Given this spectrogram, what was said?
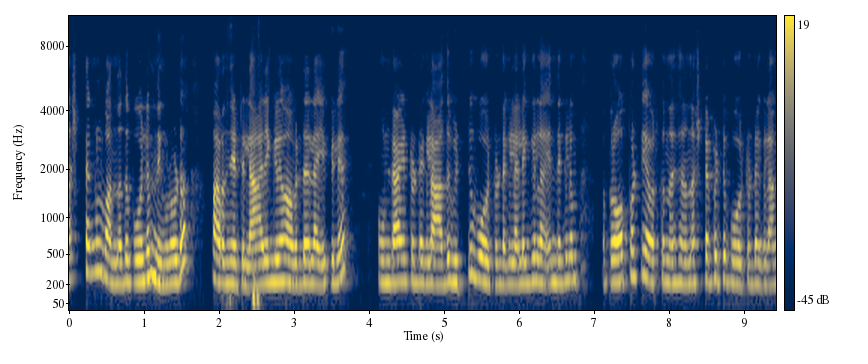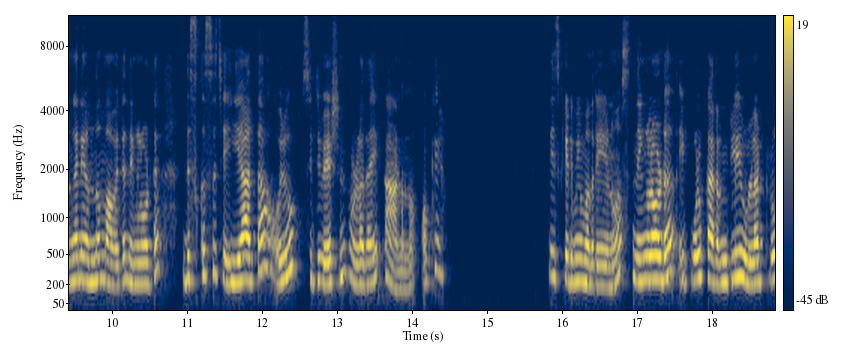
നഷ്ടങ്ങൾ വന്നതുപോലും നിങ്ങളോട് പറഞ്ഞിട്ടില്ല. ആരെങ്കിലും അവരുടെ ലൈഫിൽ ഉണ്ടായിട്ടുണ്ടെങ്കിൽ അത് വിട്ടുപോയിട്ടുണ്ടെങ്കിൽ അല്ലെങ്കിൽ എന്തെങ്കിലും പ്രോപ്പർട്ടി അവർക്ക് നഷ്ടപ്പെട്ടു പോയിട്ടുണ്ടെങ്കിൽ അങ്ങനെയൊന്നും അവർ നിങ്ങളോട്ട് ഡിസ്കസ് ചെയ്യാത്ത ഒരു സിറ്റുവേഷൻ ഉള്ളതായി കാണുന്നു. Okay please guide me mother universe നിങ്ങളോട് ഇപ്പോൾ കറന്റ്ലി ഉള്ള ട്രൂ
